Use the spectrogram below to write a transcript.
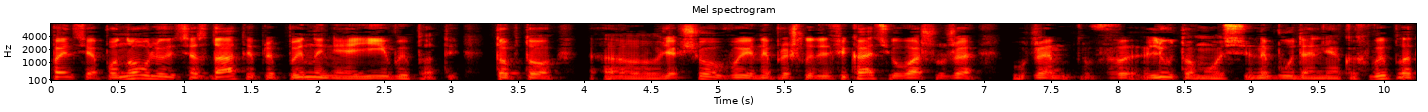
пенсія поновлюється з дати припинення її виплати. Тобто, е, якщо ви не пройшли ідентифікацію, у вас вже, вже в лютому ось не буде ніяких виплат.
